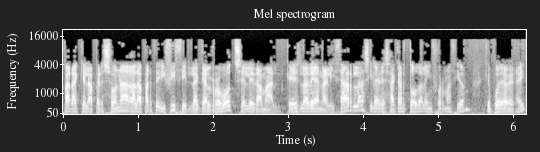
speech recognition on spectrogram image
para que la persona haga la parte difícil, la que al robot se le da mal, que es la de analizarlas y la de sacar toda la información que puede haber ahí.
